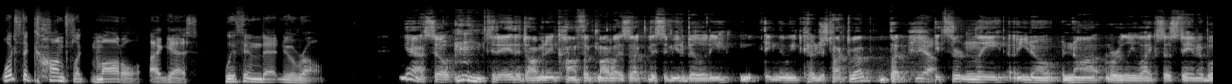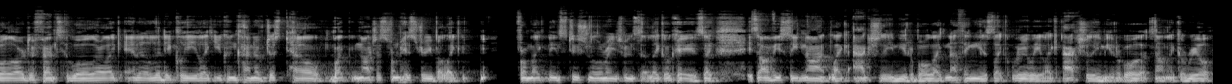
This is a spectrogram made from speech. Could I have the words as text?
what's the conflict model, I guess, within that new realm? Yeah. So today, the dominant conflict model is like this immutability thing that we kind of just talked about, but yeah. it's certainly, you know, not really like sustainable or defensible or like analytically, like you can kind of just tell, like not just from history, but like from like the institutional arrangements that like okay it's like it's obviously not like actually immutable like nothing is like really like actually immutable that's not like a real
